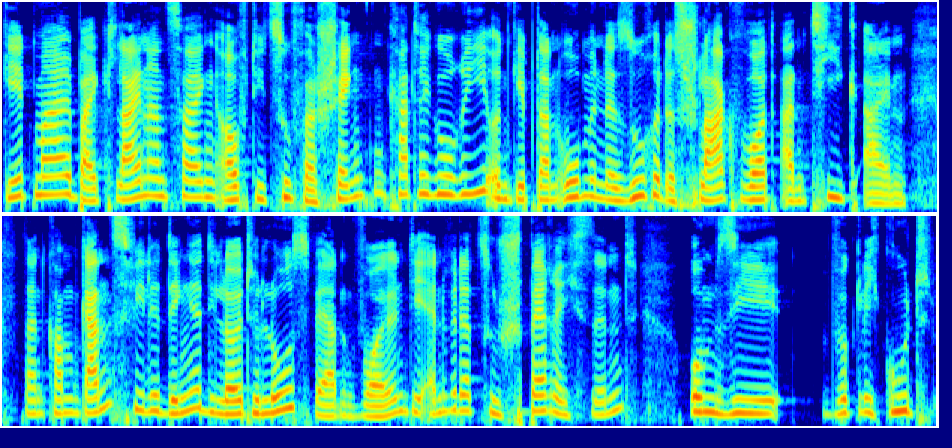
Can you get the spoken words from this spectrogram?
geht mal bei Kleinanzeigen auf die zu verschenken Kategorie und gebt dann oben in der Suche das Schlagwort Antik ein. Dann kommen ganz viele Dinge, die Leute loswerden wollen, die entweder zu sperrig sind, um sie wirklich gut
